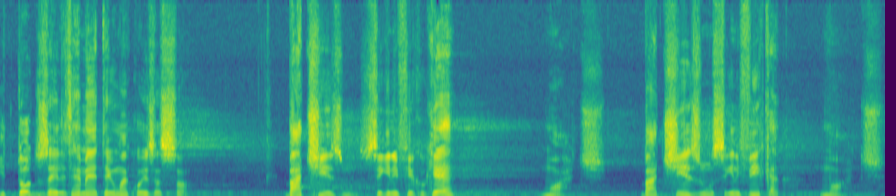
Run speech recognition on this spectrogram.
e todos eles remetem a uma coisa só. Batismo significa o quê? Morte. Batismo significa morte.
